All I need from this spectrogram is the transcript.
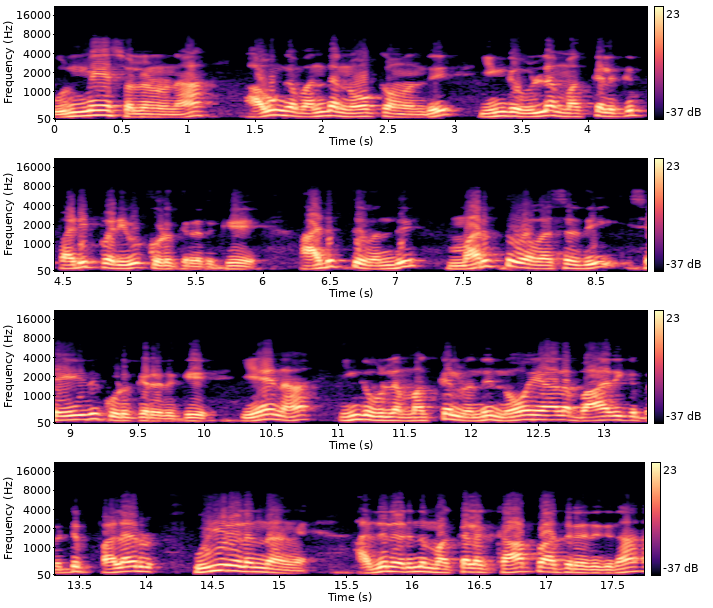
உண்மையை சொல்லணும்னா அவங்க வந்த நோக்கம் வந்து இங்க உள்ள மக்களுக்கு படிப்பறிவு கொடுக்கறதுக்கு. அடுத்து வந்து மருத்துவ வசதி செய்து கொடுக்கறதுக்கு. ஏன்னா இங்க உள்ள மக்கள் வந்து நோயால பாதிக்கப்பட்டு பலர் உயிரிழந்தாங்க. அதுல இருந்து மக்களை காப்பாத்துறதுக்கு தான்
